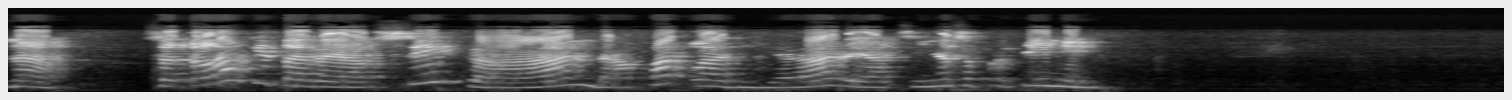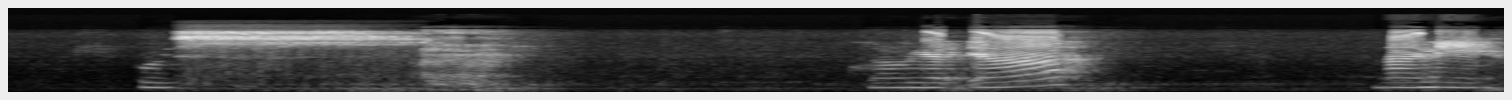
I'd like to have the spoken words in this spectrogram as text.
Nah, setelah kita reaksikan, dapatlah dia reaksinya seperti ini. Ush. Kita lihat ya. Nah, nih.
